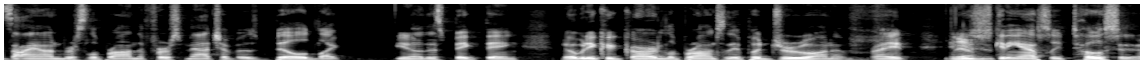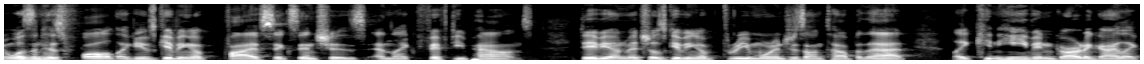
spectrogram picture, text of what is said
Zion versus LeBron, the first matchup. It was build like you know this big thing. Nobody could guard LeBron, so they put Jrue on him, right? And yeah. he was just getting absolutely toasted. And it wasn't his fault. Like he was giving up five, six inches and like 50 pounds. Davion Mitchell's giving up three more inches on top of that. Like, can he even guard a guy like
